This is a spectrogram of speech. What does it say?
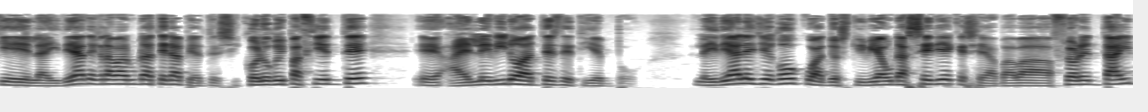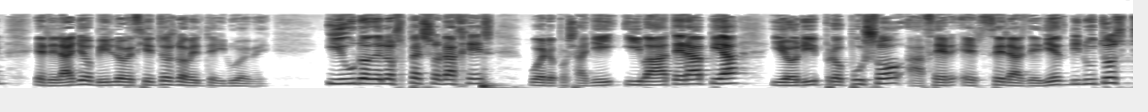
que la idea de grabar una terapia entre psicólogo y paciente eh, a él le vino antes de tiempo. La idea le llegó cuando escribía una serie que se llamaba Florentine en el año 1999 y uno de los personajes, bueno, pues allí iba a terapia y Ori propuso hacer escenas de 10 minutos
